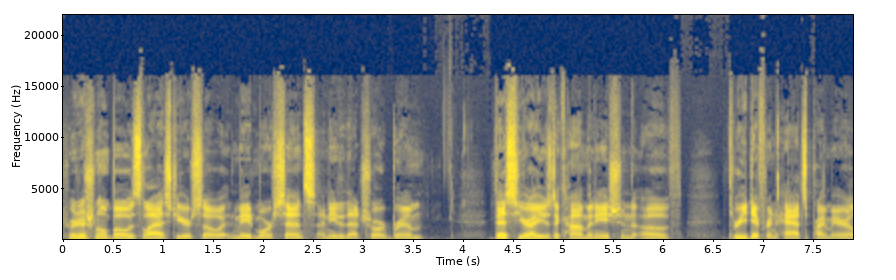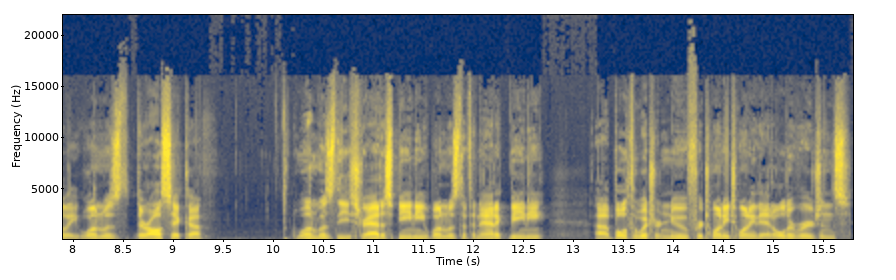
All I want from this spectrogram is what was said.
traditional bows last year, so it made more sense. I needed that short brim. This year, I used a combination of three different hats primarily. One was they're all Sitka, one was the Stratus beanie, one was the Fanatic beanie, uh, both of which are new for 2020. They had older versions,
